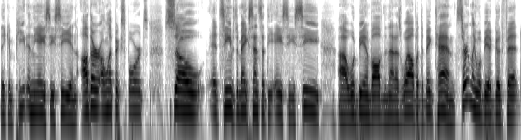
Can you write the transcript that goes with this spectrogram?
They compete in the ACC and other Olympic sports. So it seems to make sense that the ACC uh, would be involved in that as well. But the Big Ten certainly would be a good fit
